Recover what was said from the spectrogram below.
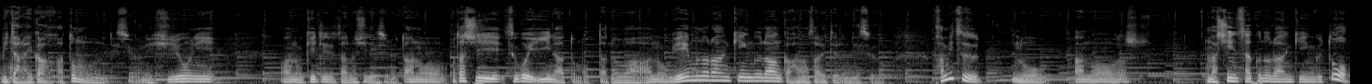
みたらいかがかと思うんですよね。非常にあの聞いてて楽しいですよあの私すごいいいなと思ったのはあのゲームのランキングなんか話されてるんですよ。ファミ通のあの、まあ、新作のランキングと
